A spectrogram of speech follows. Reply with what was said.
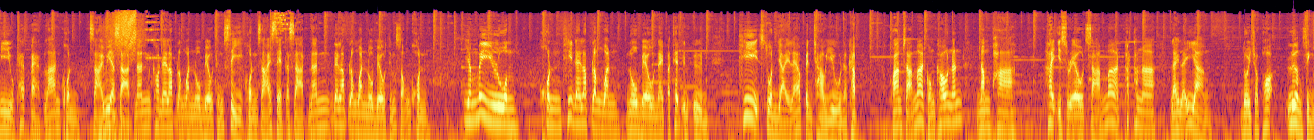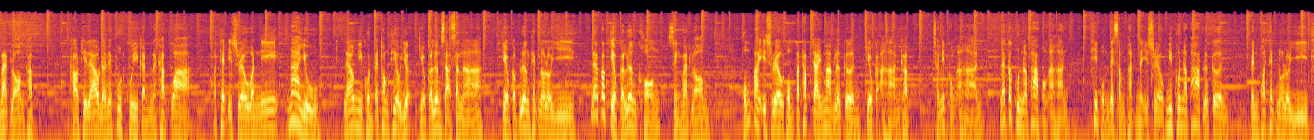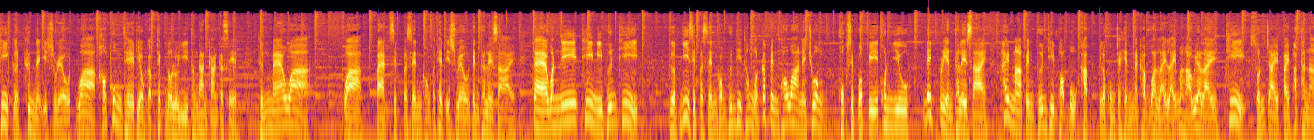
มีอยู่แค่ 8 ล้านคน สายวิทยาศาสตร์นั้นเขาได้รับรางวัลโนเบลถึง 4 คนสายเศรษฐศาสตร์นั้นได้รับรางวัลโนเบลถึง 2 คน ยังไม่รวมคนที่ได้รับรางวัลโนเบลในประเทศอื่น ๆ ที่ส่วนใหญ่แล้วเป็นชาวยิวนะครับ ความสามารถของเขานั้นนำพาให้อิสราเอลสามารถพัฒนาหลาย ๆ อย่าง โดยเฉพาะเรื่องสิ่งแวดล้อมครับคราวที่แล้วเราได้พูดคุยกันนะครับว่าประเทศอิสราเอลวันนี้น่าอยู่ แล้วมีคนไปท่องเที่ยวเยอะเกี่ยวกับเรื่องศาสนา เกี่ยวกับเรื่องเทคโนโลยี แล้วก็เกี่ยวกับเรื่องของสิ่งแวดล้อม ผมไปอิสราเอลผมประทับใจมากเหลือเกินเกี่ยวกับอาหารครับ ชนิดของอาหาร และก็คุณภาพของอาหารที่ผมได้สัมผัสในอิสราเอลมีคุณภาพเหลือเกิน เป็นเพราะเทคโนโลยีที่เกิดขึ้นในอิสราเอลว่าเขาทุ่มเทเกี่ยวกับเทคโนโลยีทางด้านการเกษตร ถึงแม้ว่ากว่า 80%ของประเทศอิสราเอลเป็นทะเลทราย แต่วันนี้ที่มีพื้นที่เกือบ 20%ของพื้นที่ทั้งหมดก็เป็นเพราะว่าในช่วง 60 กว่าปี คนยิวได้เปลี่ยนทะเลทราย ให้มาเป็นพื้นที่เพาะปลูกครับ เราคงจะเห็นนะครับว่าหลาย ๆ มหาวิทยาลัยที่สนใจไปพัฒนา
